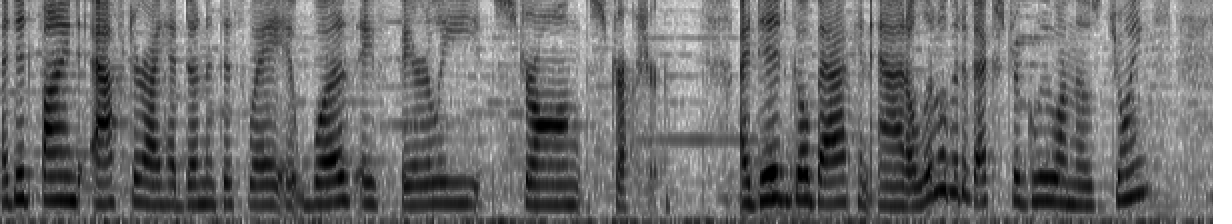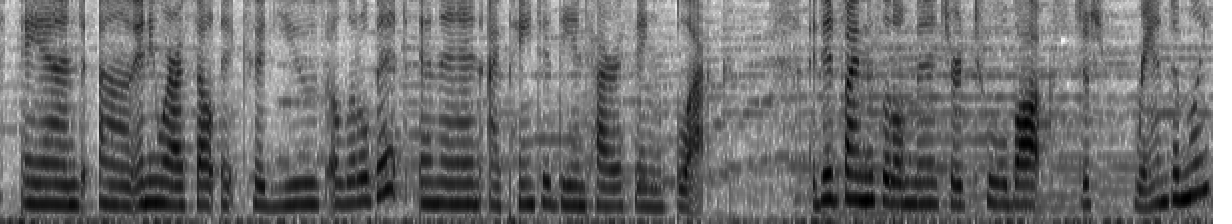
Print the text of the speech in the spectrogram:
I did find after I had done it this way, it was a fairly strong structure. I did go back and add a little bit of extra glue on those joints and uh, anywhere I felt it could use a little bit and then I painted the entire thing black. I did find this little miniature toolbox just randomly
